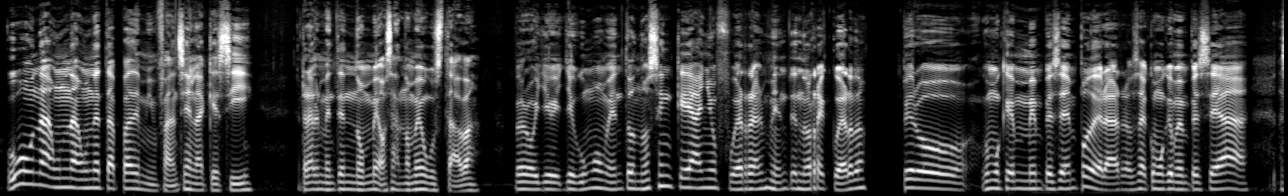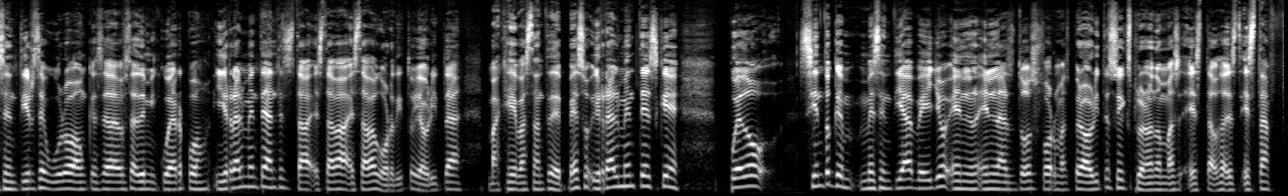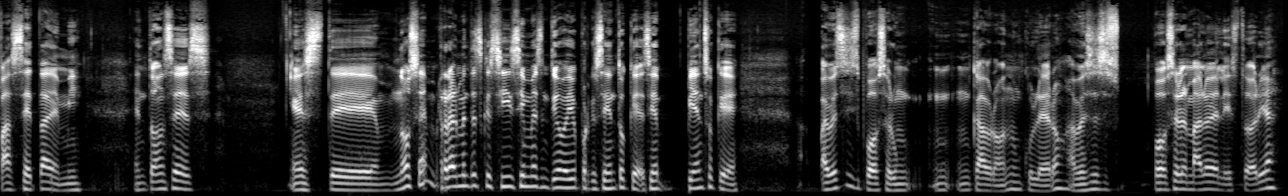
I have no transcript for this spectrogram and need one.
hubo una, una, una etapa de mi infancia en la que sí, realmente no me, o sea, no me gustaba. Pero llegó un momento, no sé en qué año fue realmente, no recuerdo, pero como que me empecé a empoderar, o sea, como que me empecé a, sentir seguro, aunque sea, o sea, de mi cuerpo. Y realmente antes estaba, estaba, estaba gordito y ahorita bajé bastante de peso. Y realmente es que puedo, siento que me sentía bello en, en las dos formas, pero ahorita estoy explorando más esta, o sea, esta faceta de mí. Entonces, este, no sé, realmente es que sí, sí me he sentido bello porque siento que, pienso que a veces sí puedo ser un, un cabrón, un culero, a veces puedo ser el malo de la historia.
